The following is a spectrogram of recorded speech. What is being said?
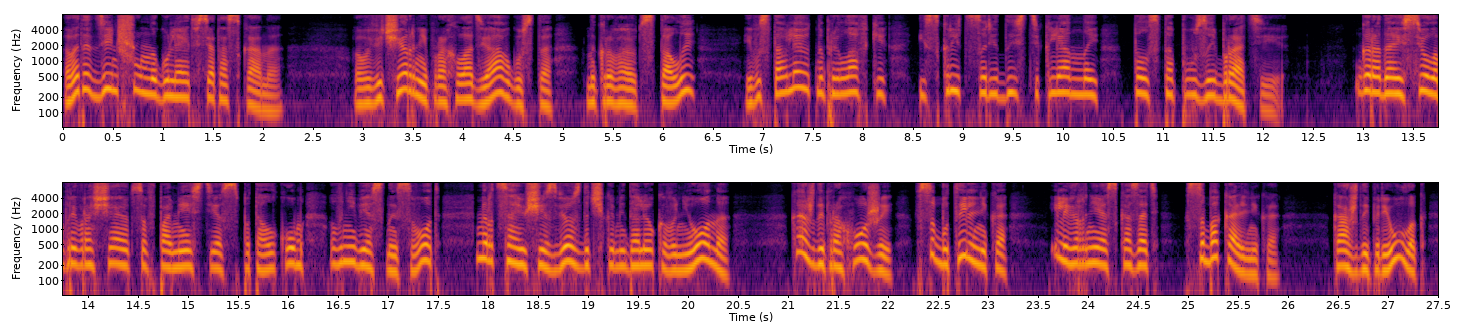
В этот день шумно гуляет вся Тоскана — в вечерней прохладе августа накрывают столы и выставляют на прилавке искриться ряды стеклянной толстопузой братьи. Города и села превращаются в поместья с потолком в небесный свод, мерцающий звездочками далекого неона. Каждый прохожий в собутыльника, или, вернее сказать, собакальника. Каждый переулок —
